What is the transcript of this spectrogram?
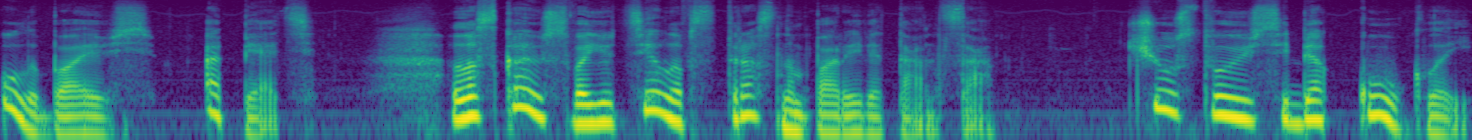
Улыбаюсь. Опять ласкаю свое тело в страстном порыве танца. Чувствую себя куклой,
